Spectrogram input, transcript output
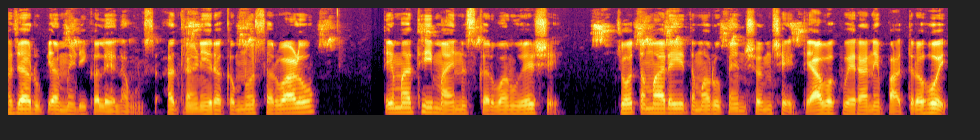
હજાર રૂપિયા મેડિકલ એલાઉન્સ આ ત્રણેય રકમનો સરવાળો તેમાંથી માઇનસ કરવાનું રહેશે. જો તમારે તમારું પેન્શન છે તે આવકવેરાને પાત્ર હોય,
